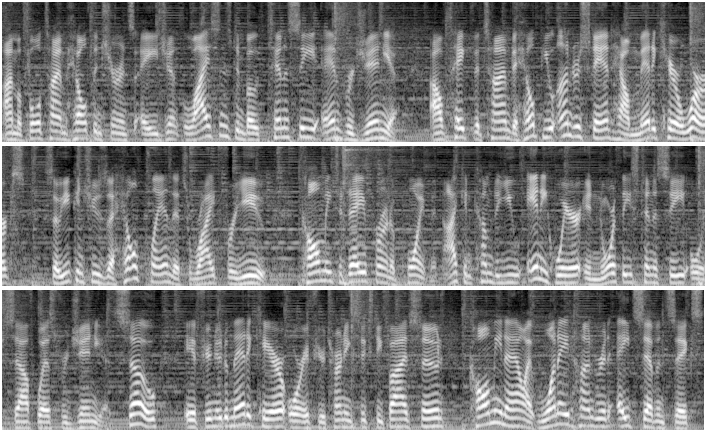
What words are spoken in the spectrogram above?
I'm a full-time health insurance agent licensed in both Tennessee and Virginia. I'll take the time to help you understand how Medicare works so you can choose a health plan that's right for you. Call me today for an appointment. I can come to you anywhere in Northeast Tennessee or Southwest Virginia. So, if you're new to Medicare or if you're turning 65 soon, call me now at 1 800 876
